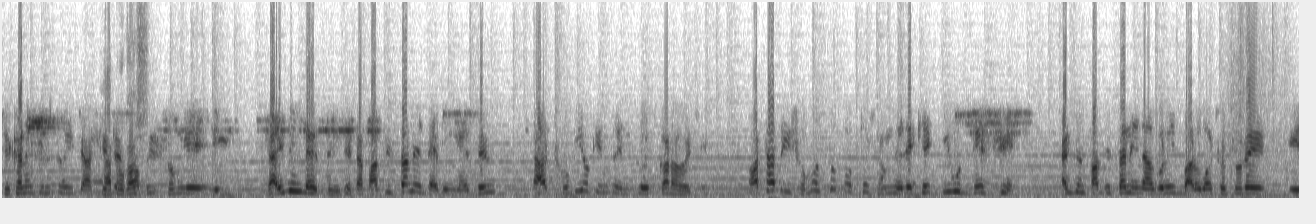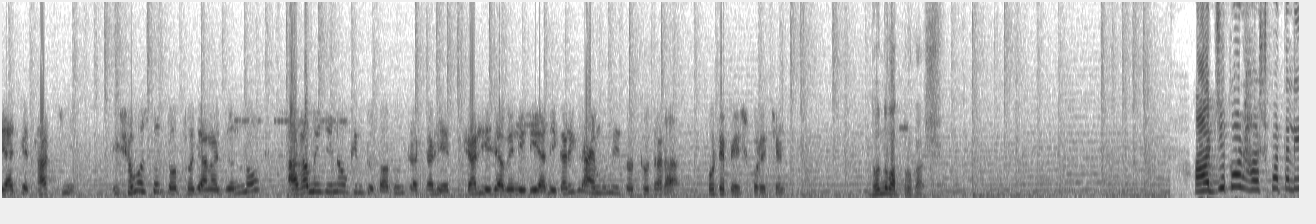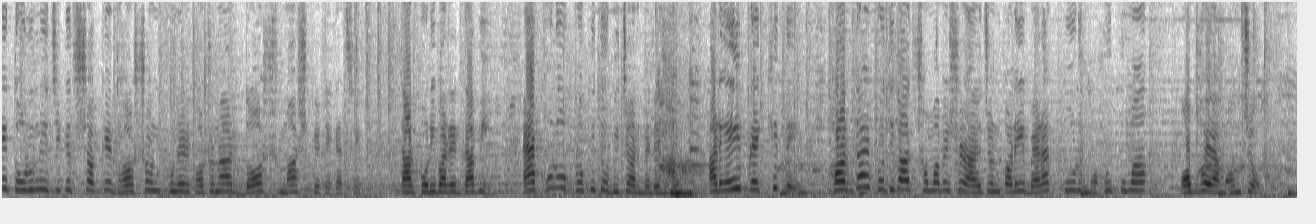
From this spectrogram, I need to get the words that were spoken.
সেখানে কিন্তু এই চার্জশিটের হ্যাঁ, সঙ্গে এই ড্রাইভিং লাইসেন্স যেটা পাকিস্তানের ড্রাইভিং লাইসেন্স তার ছবিও কিন্তু ইনক্লুড করা হয়েছে। অর্থাৎ এই সমস্ত তথ্য সামনে রেখে কি উদ্দেশ্যে একজন পাকিস্তানি নাগরিক বারো বছর ধরে এই রাজ্যে থাকছে, এই সমস্ত তথ্য জানার জন্য আগামী দিনেও কিন্তু তদন্ত চালিয়ে চালিয়ে যাবেন ইডি আধিকারিকরা, এমনই তথ্য তারা কোর্টে পেশ করেছেন। ধন্যবাদ প্রকাশ। আরজিকর হাসপাতালে তরুণী চিকিৎসককে ধর্ষণ, খুনের ঘটনার দশ মাস কেটে গেছে। তার পরিবারের দাবি এখনও প্রকৃত বিচার মেলেনি। আর এই প্রেক্ষিতে হরদায় প্রতিবাদ সমাবেশের আয়োজন করে ব্যারাকপুর মহকুমা অভয়া মঞ্চ।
